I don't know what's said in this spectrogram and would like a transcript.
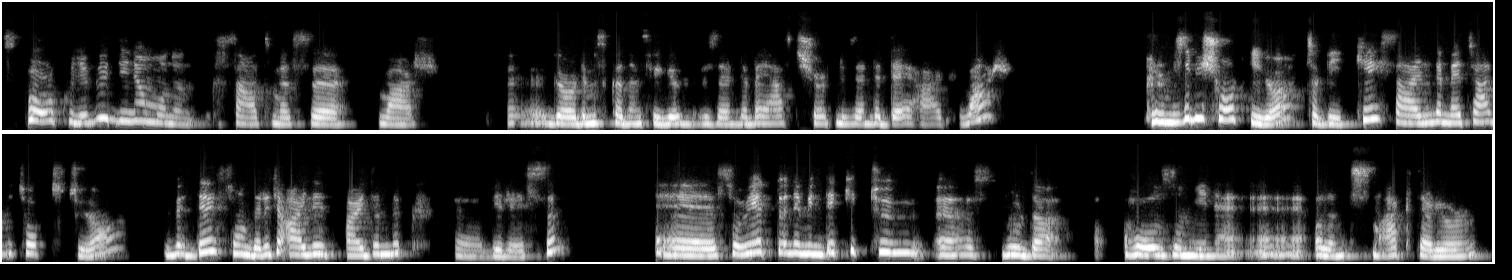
spor kulübü Dinamo'nun kısaltması var. E, gördüğümüz kadın figürünün üzerinde beyaz tişörtün üzerinde D harfi var. Kırmızı bir şort giyiyor tabii ki. Sahilinde metal bir top tutuyor ve de son derece aydınlık e, bir resim. E, Sovyet dönemindeki tüm e, burada Holz'un yine e, alıntısını aktarıyorum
